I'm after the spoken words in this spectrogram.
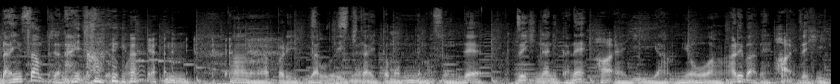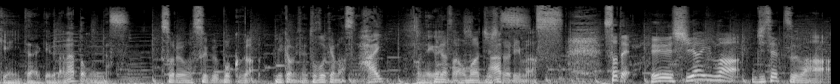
LINE スタンプじゃないですけどもね、うん、あのやっぱりやっていきたいと思ってますんで、ぜひ何かね、はい、いい案、妙案あればね、はい、ぜひ意見いただければなと思います。それはすぐ僕が三上さんに届けます。はい、お願い皆さんお待ちしております。さて、えー、試合は次節は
